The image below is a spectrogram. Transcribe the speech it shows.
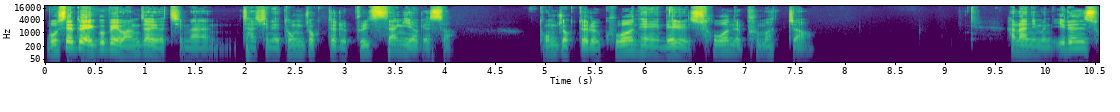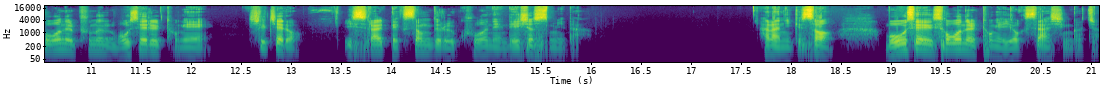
모세도 애굽의 왕자였지만 자신의 동족들을 불쌍히 여겨서 동족들을 구원해 낼 소원을 품었죠. 하나님은 이런 소원을 품은 모세를 통해 실제로 이스라엘 백성들을 구원해 내셨습니다. 하나님께서 모세의 소원을 통해 역사하신 거죠.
